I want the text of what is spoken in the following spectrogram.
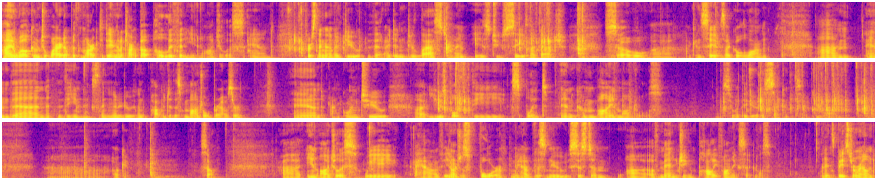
Hi and welcome to Wired Up with Mark. Today I'm going to talk about polyphony in Audulus. And first thing I'm going to do that I didn't do last time is to save my patch so uh, I can save as I go along. Um, and then the next thing I'm going to do is I'm going to pop into this module browser and I'm going to uh, use both the split and combine modules. We'll see what they do in a second. So combine. Uh, okay. So uh, in Audulus, we have, in Audulus 4, we have this new system uh, of managing polyphonic signals. And it's based around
